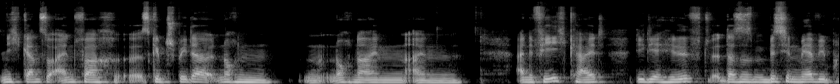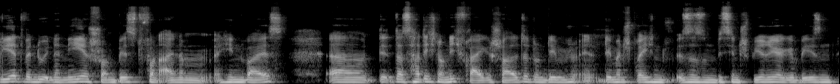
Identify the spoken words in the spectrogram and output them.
nicht ganz so einfach. Es gibt später noch ein, noch ein, ein eine Fähigkeit, die dir hilft, dass es ein bisschen mehr vibriert, wenn du in der Nähe schon bist von einem Hinweis. Äh, das hatte ich noch nicht freigeschaltet und dem, dementsprechend ist es ein bisschen schwieriger gewesen,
